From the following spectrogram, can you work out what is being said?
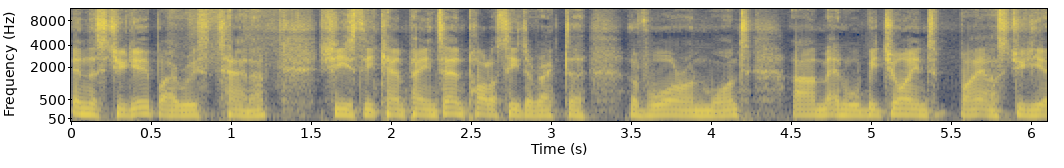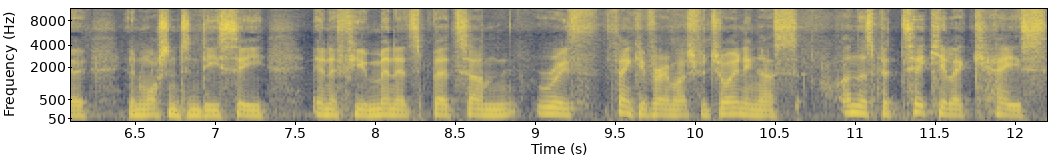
in the studio by Ruth Tanner. She's the campaigns and policy director of War on Want, um, and will be joined by our studio in Washington, D.C. in a few minutes. But, um, Ruth, thank you very much for joining us. On this particular case,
